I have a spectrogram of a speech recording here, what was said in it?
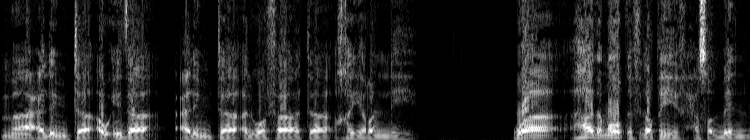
ما علمت أو إذا علمت الوفاة خيرا لي. وهذا موقف لطيف حصل بين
